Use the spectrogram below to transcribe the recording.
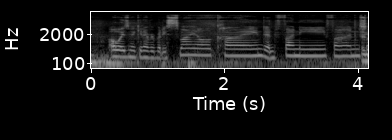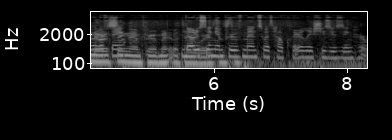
Mm-hmm. Always making everybody smile, kind and funny, fun and sort of thing. noticing the improvement with Noticing improvements with how clearly she's using her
